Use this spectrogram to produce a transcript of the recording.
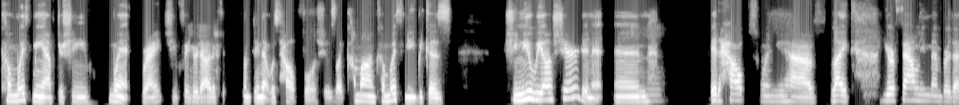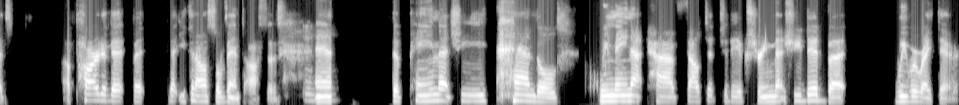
come with me after she went, right? She figured out if something that was helpful. She was like, come on, come with me because she knew we all shared in it. And Mhm. it helps when you have like your family member that's a part of it, but that you can also vent off of. And Mhm. The pain that she handled, we may not have felt it to the extreme that she did, but we were right there.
